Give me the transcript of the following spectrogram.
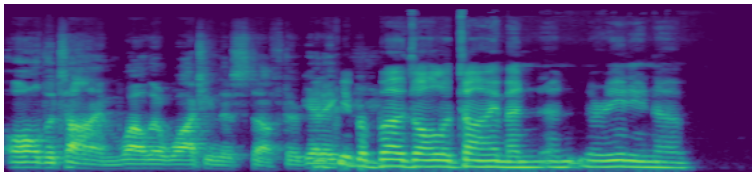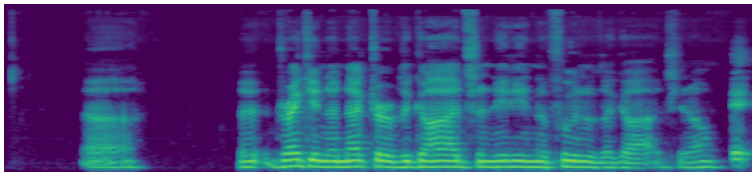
all the time while they're watching this stuff. They're getting they keep a buzz all the time, and and they're eating uh, uh, drinking the nectar of the gods and eating the food of the gods. You know, it,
